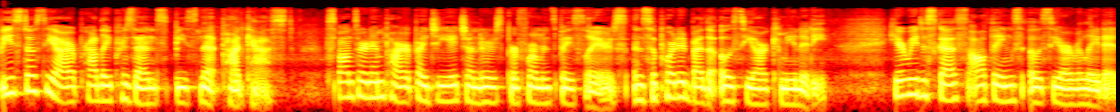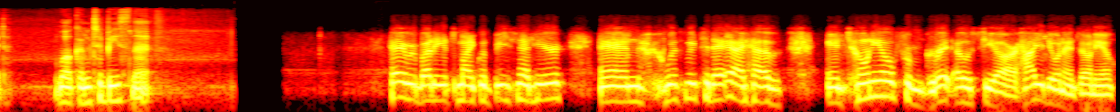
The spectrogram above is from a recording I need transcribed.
Beast OCR proudly presents BeastNet Podcast, sponsored in part by GH Under's Performance Base Layers and supported by the OCR community. Here we discuss all things OCR related. Welcome to BeastNet. Hey everybody, it's Mike with BeastNet here, and with me today I have Antonio from Grit OCR. How you doing, Antonio?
